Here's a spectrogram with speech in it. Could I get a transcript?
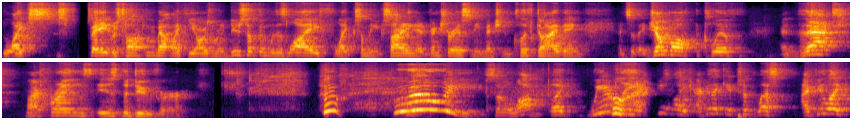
like Spade was talking about, like he always wanted to do something with his life, like something exciting and adventurous. And he mentioned cliff diving. And so they jump off the cliff. And that my friends, is the Doover. Whew. Woo! So a lot like weirdly, I feel like I feel like it took less. I feel like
